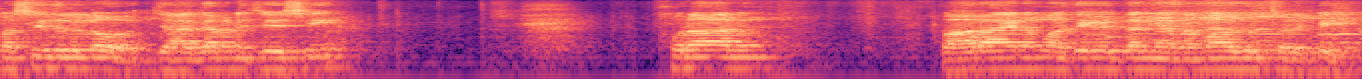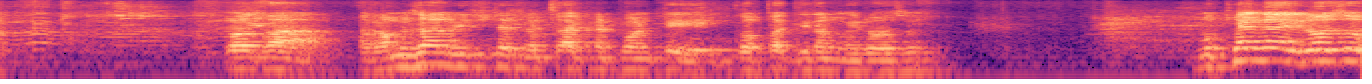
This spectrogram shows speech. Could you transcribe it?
మసీదులలో జాగరణ చేసి ఖురాన్ పారాయణం అదేవిధంగా నమాజులు చదివి ఒక రంజాన్ విజిటేషన్ చాటినటువంటి గొప్ప దినం ఈరోజు. ముఖ్యంగా ఈరోజు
